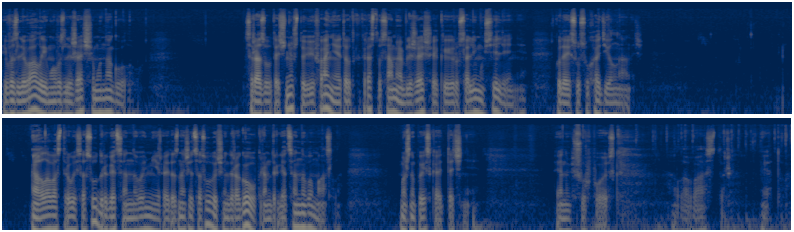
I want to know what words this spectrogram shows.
и возливала ему возлежащему на голову. Сразу уточню, что Вифания — это вот как раз то самое ближайшее к Иерусалиму селение, куда Иисус уходил на ночь. А алавастровый сосуд драгоценного мира — это значит сосуд очень дорогого, прям драгоценного масла. Можно поискать точнее. Я напишу в поиск. Алавастр этого.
